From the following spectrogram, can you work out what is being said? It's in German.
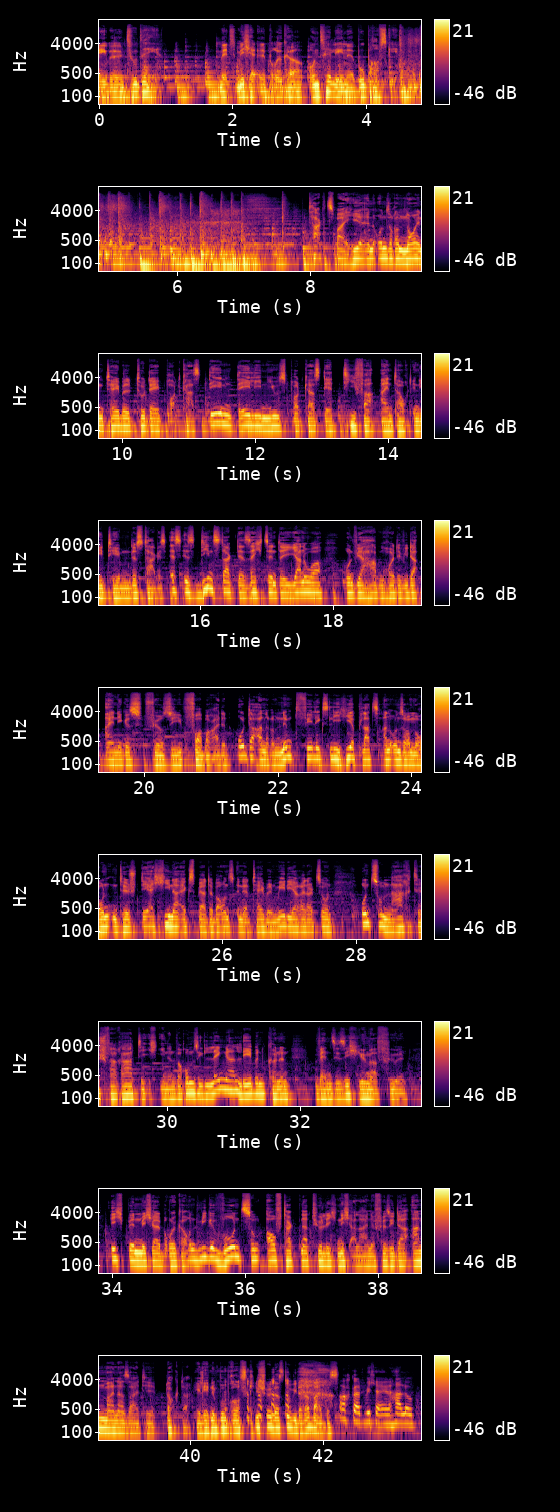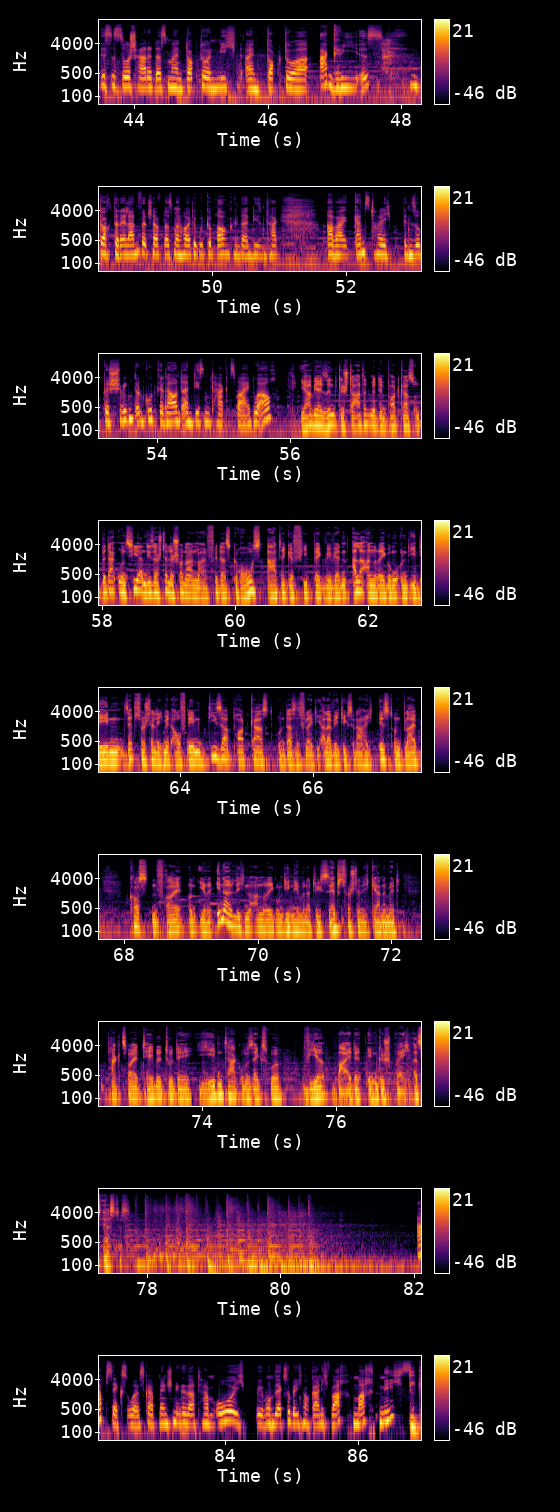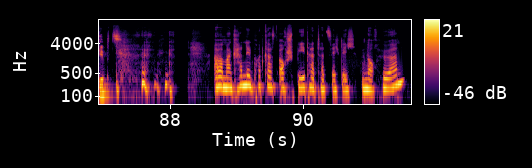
Table Today mit Michael Bröker und Helene Bubrowski. Tag 2 hier in unserem neuen Table Today Podcast, dem Daily News Podcast, der tiefer eintaucht in die Themen des Tages. Es ist Dienstag, der 16. Januar und wir haben heute wieder einiges für Sie vorbereitet. Unter anderem nimmt Felix Lee hier Platz an unserem runden Tisch, der China-Experte bei uns in der Table Media Redaktion. Und zum Nachtisch verrate ich Ihnen, warum Sie länger leben können, wenn Sie sich jünger fühlen. Ich bin Michael Bröker und wie gewohnt zum Auftakt natürlich nicht alleine für Sie da an meiner Seite Dr. Helene Bubrowski. Schön, dass du wieder dabei bist. Ach Gott, Michael, hallo. Es ist so schade, dass mein Doktor nicht ein Doktor Agri ist. Ein Doktor der Landwirtschaft, was man heute gut gebrauchen könnte an diesem Tag. Aber ganz toll, ich bin so beschwingt und gut gelaunt an diesem Tag zwei. Du auch? Ja, wir sind gestartet mit dem Podcast und bedanken uns hier an dieser Stelle schon einmal für das großartige Feedback. Wir werden alle Anregungen und Ideen selbstverständlich mit aufnehmen. Dieser Podcast, und das ist vielleicht die allerwichtigste Nachricht, ist und bleibt kostenfrei. Und Ihre inhaltlichen Anregungen, die nehmen wir natürlich selbstverständlich gerne mit. Tag zwei Table Today, jeden Tag um 6 Uhr. Wir beide im Gespräch als erstes. Ab 6 Uhr. Es gab Menschen, die gesagt haben, oh, ich, um 6 Uhr bin ich noch gar nicht wach, macht nichts. Die gibt's. Aber man kann den Podcast auch später tatsächlich noch hören.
